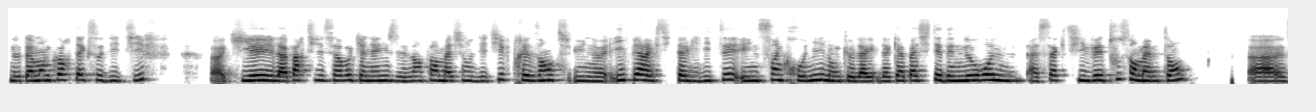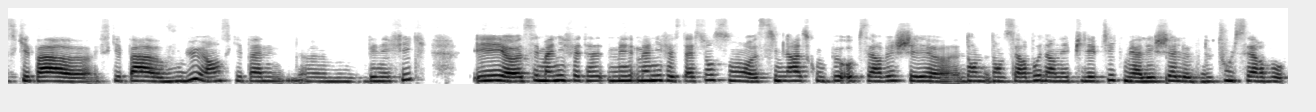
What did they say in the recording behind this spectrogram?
notamment le cortex auditif, qui est la partie du cerveau qui analyse les informations auditives, présente une hyperexcitabilité et une synchronie, donc la, la capacité des neurones à s'activer tous en même temps, ce qui n'est pas, pas voulu, hein, ce qui n'est pas bénéfique. Et euh, ces manifestations sont euh, similaires à ce qu'on peut observer chez, euh, dans, le cerveau d'un épileptique, mais à l'échelle de tout le cerveau.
